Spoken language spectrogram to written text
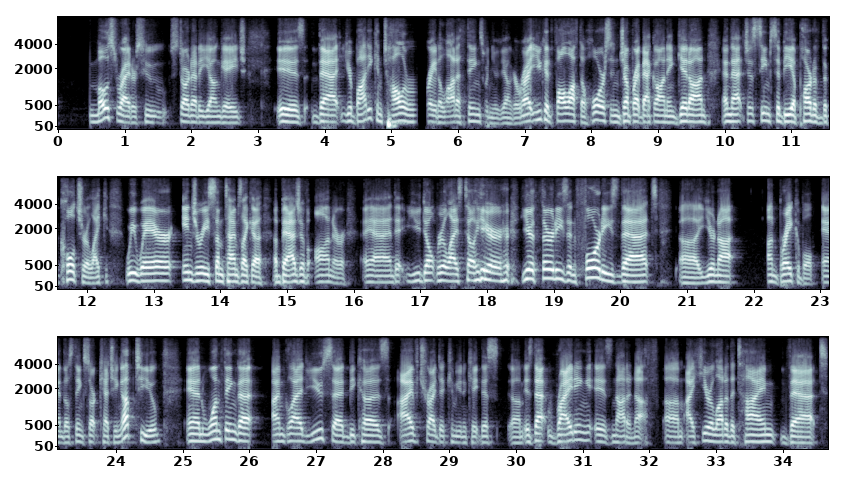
most riders who start at a young age is that your body can tolerate a lot of things when you're younger, right? You could fall off the horse and jump right back on and get on. And that just seems to be a part of the culture. Like we wear injuries sometimes like a, a badge of honor. And you don't realize till your your 30s and 40s that uh, you're not unbreakable and those things start catching up to you. And one thing that I'm glad you said because I've tried to communicate this um, is that riding is not enough. Um, I hear a lot of the time that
